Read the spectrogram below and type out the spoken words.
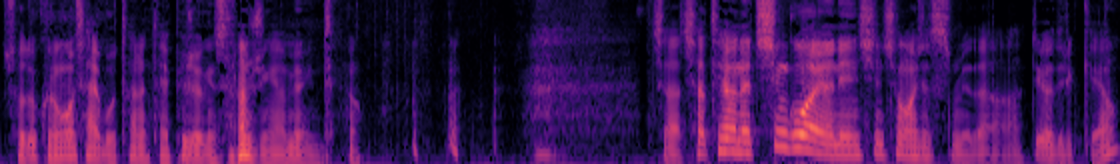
저도 그런 걸 잘 못하는 대표적인 사람 중에 한 명인데요. 자 차태현의 친구와 연인 신청하셨습니다. 띄워드릴게요.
